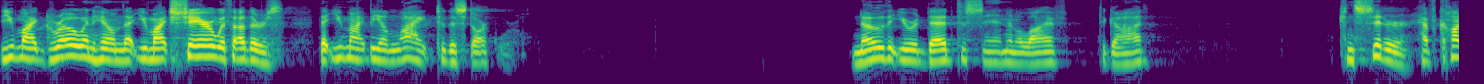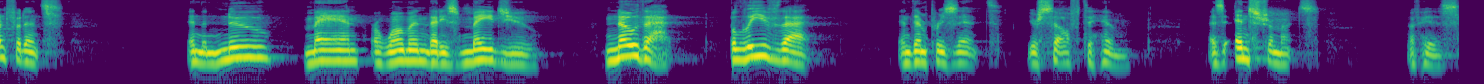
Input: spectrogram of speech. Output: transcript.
that you might grow in Him, that you might share with others, that you might be a light to this dark world. Know that you are dead to sin and alive to God. Consider, have confidence in the new man or woman that He's made you. Know that, believe that, and then present yourself to Him as instruments of His.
